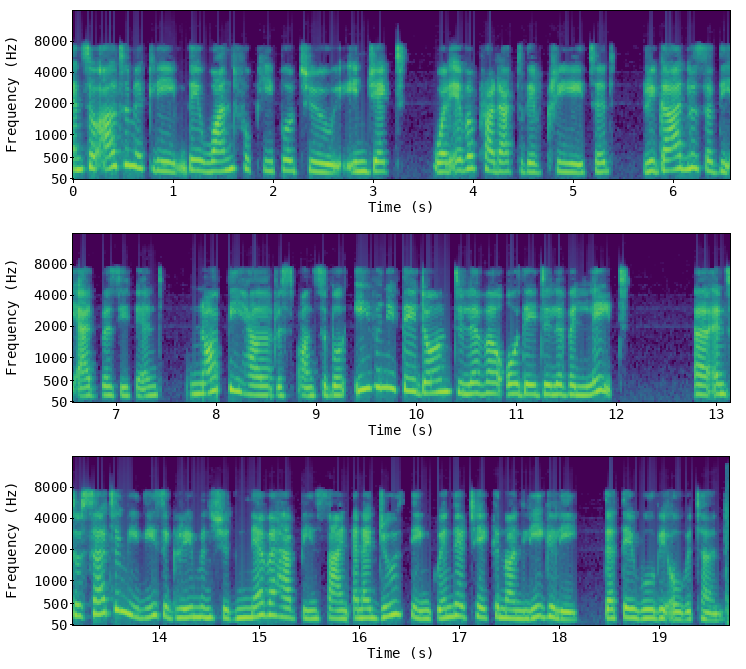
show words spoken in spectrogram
And so ultimately, they want for people to inject whatever product they've created, regardless of the adverse event, not be held responsible, even if they don't deliver or they deliver late. Uh, and so certainly these agreements should never have been signed. And I do think when they're taken on legally, that they will be overturned.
